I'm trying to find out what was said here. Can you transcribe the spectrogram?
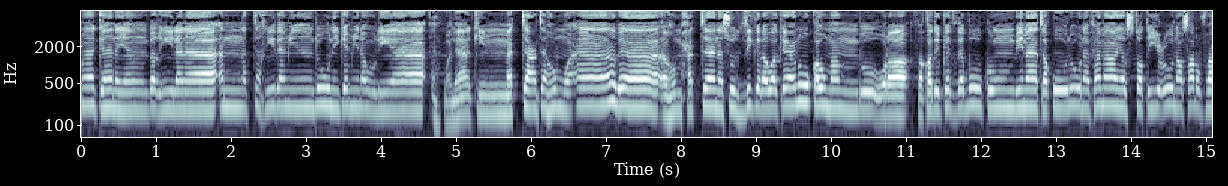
ما كان ينبغي لنا أن نتخذ من دونك من أولياء ولكن متعتهم وآباءهم حتى نسوا الذكر وكانوا قوما بورا. فقد كذبوكم بما تقولون فما يستطيعون صرفا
